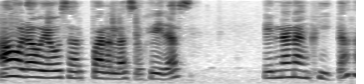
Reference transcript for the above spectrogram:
Ahora voy a usar para las ojeras el naranjita.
